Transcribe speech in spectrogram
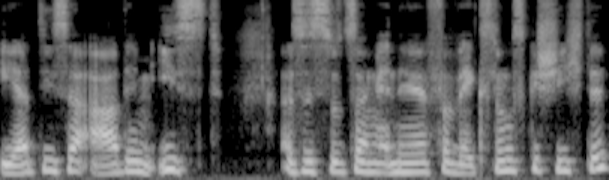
er dieser Adem ist. Also es ist sozusagen eine Verwechslungsgeschichte.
